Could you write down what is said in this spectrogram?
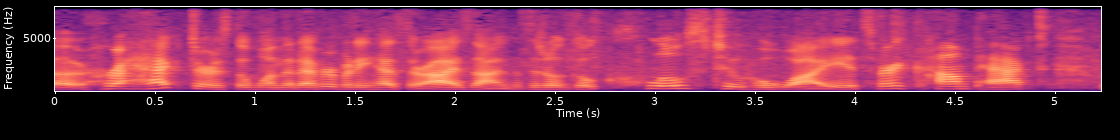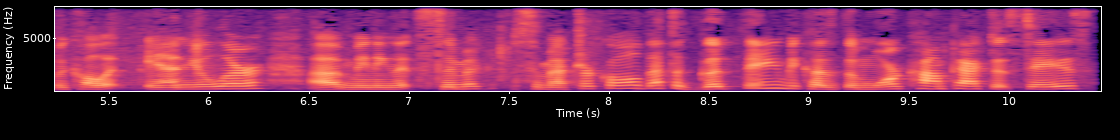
Uh, Hector is the one that everybody has their eyes on because it'll go close to Hawaii. It's very compact. We call it annular, uh, meaning it's symmet- symmetrical. That's a good thing because the more compact it stays,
